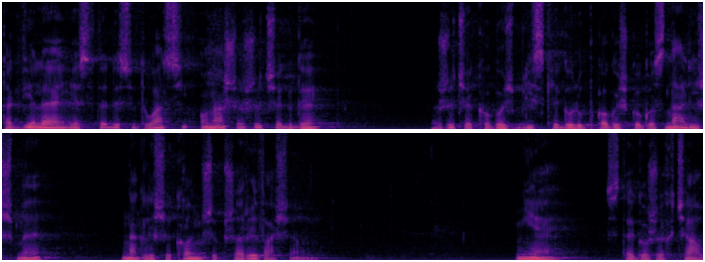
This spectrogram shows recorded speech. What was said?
Tak wiele jest wtedy sytuacji o nasze życie, gdy życie kogoś bliskiego lub kogoś, kogo znaliśmy, nagle się kończy, przerywa się. Nie z tego, że chciał,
